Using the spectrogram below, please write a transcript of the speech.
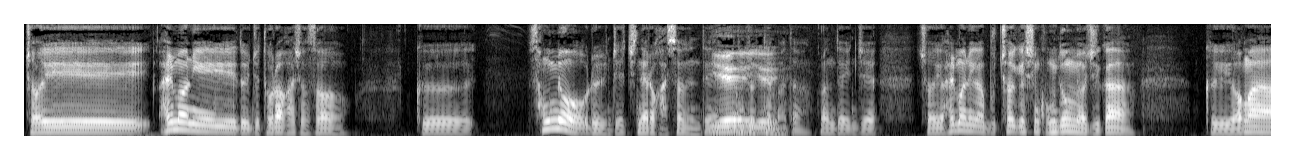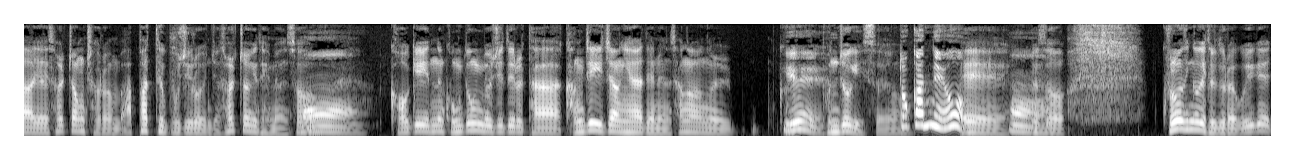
저희 할머니도 이제 돌아가셔서 그 성묘를 이제 지내러 갔었는데 예, 명절 예. 때마다 그런데 이제 저희 할머니가 묻혀 계신 공동묘지가 그 영화의 설정처럼 아파트 부지로 이제 설정이 되면서 어. 거기에 있는 공동묘지들을 다 강제 이장해야 되는 상황을 그 예. 본 적이 있어요. 똑같네요. 예. 어. 그래서 그런 생각이 들더라고. 이게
